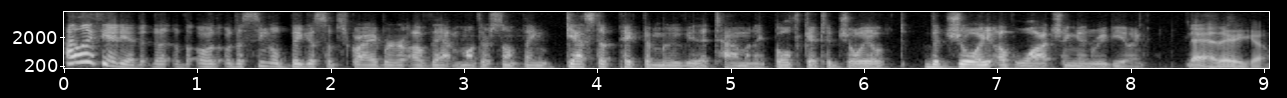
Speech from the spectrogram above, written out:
I like the idea that the, the or, or the single biggest subscriber of that month or something gets to pick the movie that Tom and I both get to joy the joy of watching and reviewing. Yeah, there you go.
